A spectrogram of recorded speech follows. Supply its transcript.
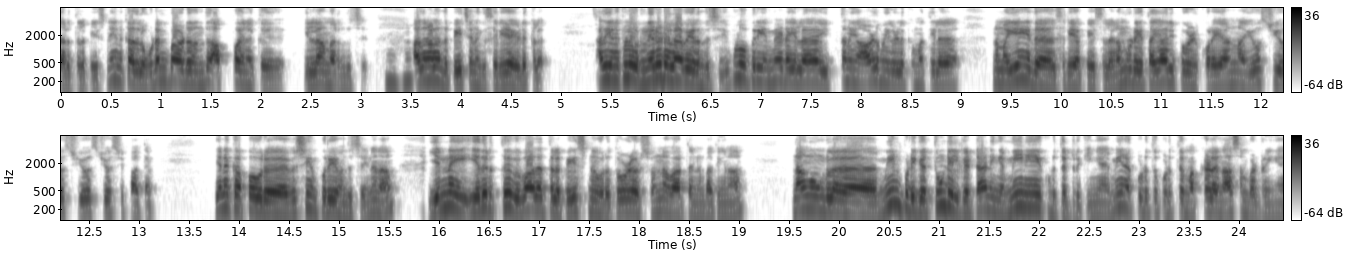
கருத்துல பேசினேன். எனக்கு அதுல உடன்பாடு வந்து அப்ப எனக்கு இல்லாம இருந்துச்சு. அதனால அந்த பேச்சு எனக்கு சரியா எடுக்கல. அது எனக்குள்ள ஒரு நெருடலாவே இருந்துச்சு. இவ்வளவு பெரிய மேடையில இத்தனை ஆளுமைகளுக்கு மத்தியில நம்ம ஏன் இதை சரியா பேசல? நம்மளுடைய தயாரிப்புகள் குறையான்னு நான் யோசிச்சு யோசிச்சு யோசிச்சு யோசிச்சு பார்த்தேன். எனக்கு அப்போ ஒரு விஷயம் புரிய வந்துச்சு. என்னன்னா என்னை எதிர்த்து விவாதத்துல பேசின ஒரு தோழர் சொன்ன வார்த்தை என்ன பாத்தீங்கன்னா நாங்க உங்களை மீன் பிடிக்க தூண்டில் கேட்டா நீங்க மீனையே கொடுத்துட்டு இருக்கீங்க. மீனை கொடுத்து கொடுத்து மக்களை நாசம் பண்றீங்க.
